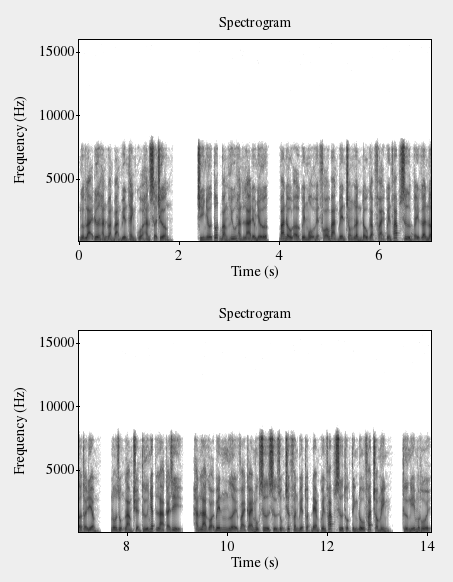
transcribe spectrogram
ngược lại đưa hắn đoàn bản biến thành của hắn sở trường trí nhớ tốt bằng hữu hẳn là đều nhớ. Ban đầu ở quên mộ huyện phó bản bên trong lần đầu gặp phải quên pháp sư bảy gần ở thời điểm, nô dụng làm chuyện thứ nhất là cái gì? Hắn là gọi bên người vài cái mục sư sử dụng trước phân biệt thuật đem quên pháp sư thuộc tính đồ phát cho mình. Thử nghĩ một hồi,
